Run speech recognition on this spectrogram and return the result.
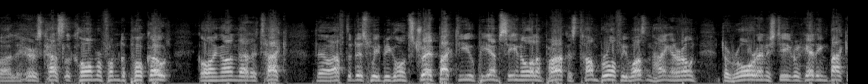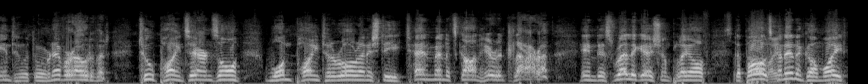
Well, here's Castlecomer from the puck out, going on that attack. Now after this, we'll be going straight back to UPMC in Nolan Park as Tom Brophy wasn't hanging around. The Rower Inistioge are getting back into it. They were never out of it. Two points Erin's Own, one point to the Rower Inistioge. Ten minutes gone here in Clara in this relegation playoff. The ball's gone in and gone wide,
